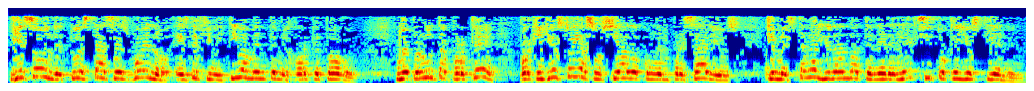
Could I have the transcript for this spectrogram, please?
¿y eso donde tú estás es bueno? Es definitivamente mejor que todo. Me pregunta, ¿por qué? Porque yo estoy asociado con empresarios que me están ayudando a tener el éxito que ellos tienen.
